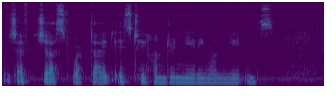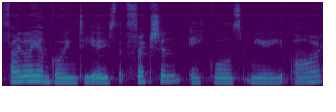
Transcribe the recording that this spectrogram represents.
which I've just worked out is 281 newtons. Finally, I'm going to use that friction equals mu r.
